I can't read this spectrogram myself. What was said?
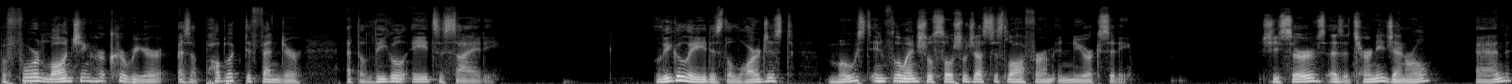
before launching her career as a public defender at the Legal Aid Society. Legal Aid is the largest, most influential social justice law firm in New York City. She serves as Attorney General and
